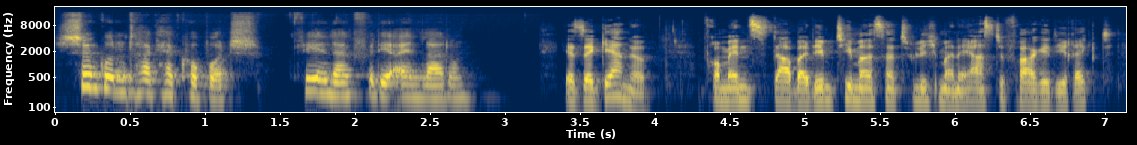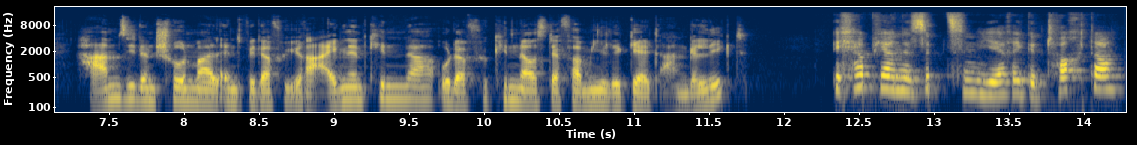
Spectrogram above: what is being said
Schönen guten Tag, Herr Koputsch. Vielen Dank für die Einladung. Ja, sehr gerne. Frau Menz, da bei dem Thema ist natürlich meine erste Frage direkt. Haben Sie denn schon mal entweder für Ihre eigenen Kinder oder für Kinder aus der Familie Geld angelegt? Ich habe ja eine 17-jährige Tochter,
